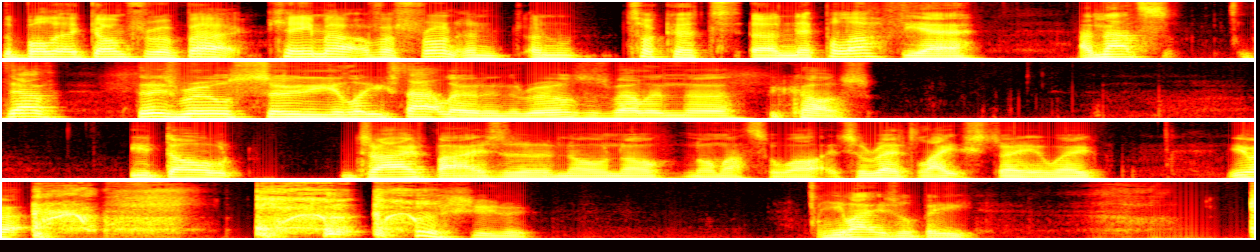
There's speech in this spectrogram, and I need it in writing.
the bullet had gone through her back, came out of her front and, and took her t- uh, nipple off. Yeah, and that's they have there is rules too. You you start learning the rules as well in the because you don't drive bys are a no no no matter what. It's a red light straight away. You excuse me. You might as well be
